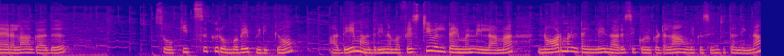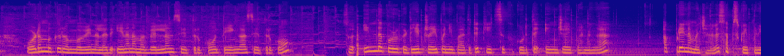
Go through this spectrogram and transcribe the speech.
நேரம்லாம் ஆகாது. ஸோ கிட்ஸுக்கு ரொம்பவே பிடிக்கும். அதே மாதிரி நம்ம ஃபெஸ்டிவல் டைம்னு இல்லாமல் நார்மல் டைம்லேயே இந்த அரிசி கொழுக்கட்டெல்லாம் அவங்களுக்கு செஞ்சு தந்திங்கன்னா உடம்புக்கு ரொம்பவே நல்லது. ஏன்னா நம்ம வெல்லம் சேர்த்துருக்கோம் தேங்காய் சேர்த்துருக்கோம். ஸோ இந்த கொழுக்கட்டையை ட்ரை பண்ணி பார்த்துட்டு கிட்ஸுக்கு கொடுத்து என்ஜாய் பண்ணுங்கள் அப்படியே நம்ம சேனலை சப்ஸ்கிரைப் பண்ணிவிடுங்க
